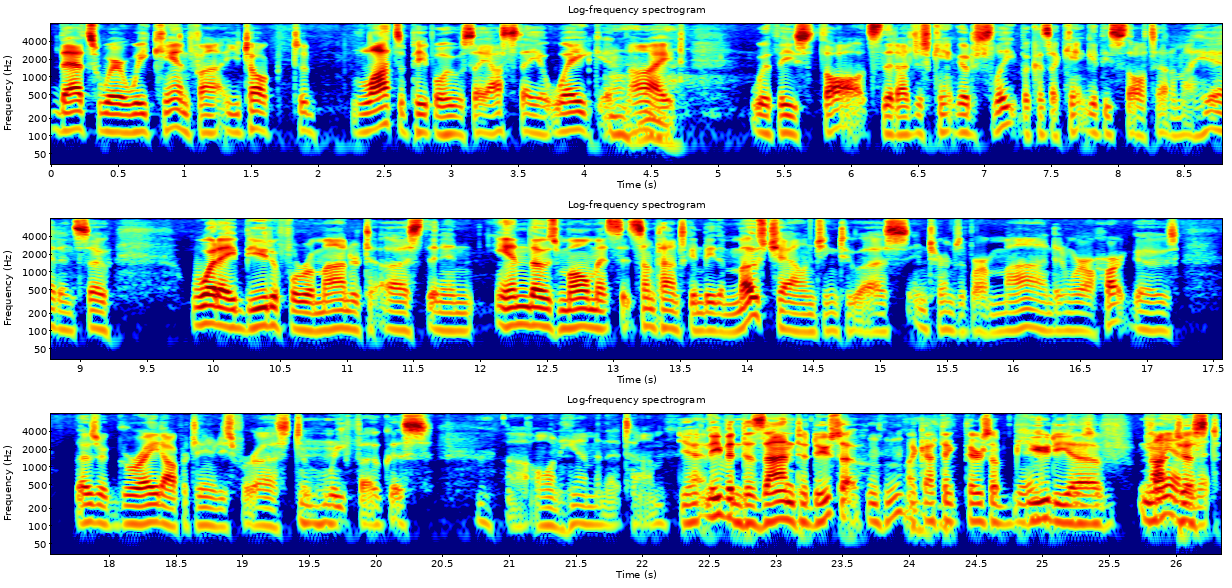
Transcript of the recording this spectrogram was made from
that's where we can find you talk to lots of people who will say i stay awake at mm-hmm. night with these thoughts that i just can't go to sleep because i can't get these thoughts out of my head. And so what a beautiful reminder to us that in in those moments that sometimes can be the most challenging to us in terms of our mind and where our heart goes those are great opportunities for us to mm-hmm. refocus mm-hmm. uh, on him in that time. Yeah, and even designed to do so. Mm-hmm. Like I think there's a beauty there's of plan not just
